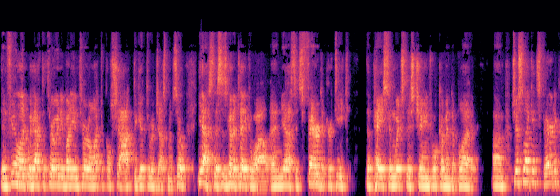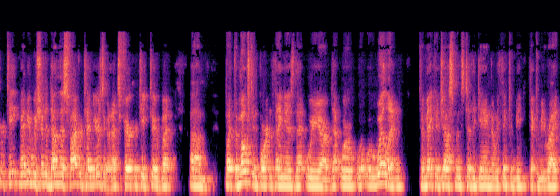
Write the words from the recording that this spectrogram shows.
than feeling like we have to throw anybody into an electrical shock to get to adjustment. So, yes, this is going to take a while. And yes, it's fair to critique the pace in which this change will come into play. Um, just like it's fair to critique, maybe we should have done this five or 10 years ago. That's fair critique too. But, um, but the most important thing is that we are, that we're, we're willing to make adjustments to the game that we think can be, that can be right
